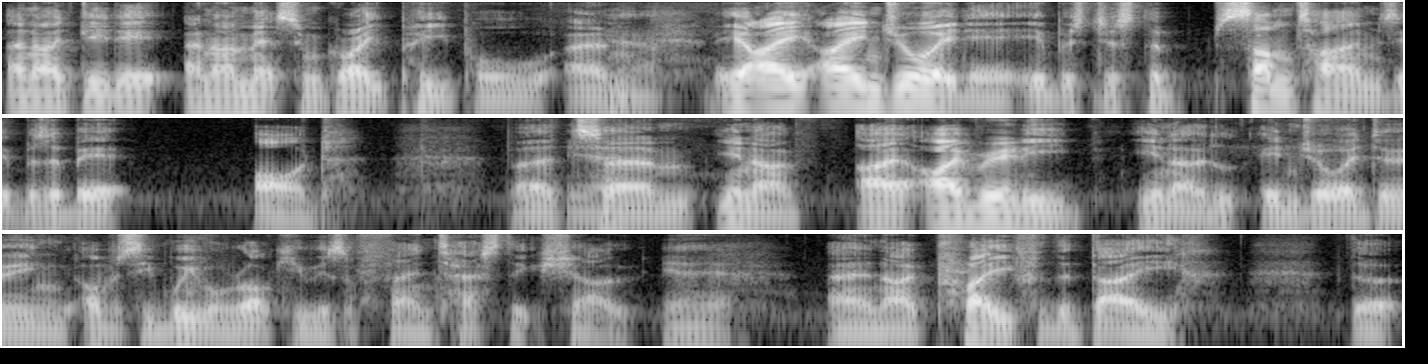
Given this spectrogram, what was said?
and I did it, and I met some great people, and yeah. I, I enjoyed it. It was just the sometimes it was a bit odd, but Yeah. um, you know, I, I really you know enjoy doing. Obviously, We Will Rock You is a fantastic show, Yeah. Yeah. and I pray for the day that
